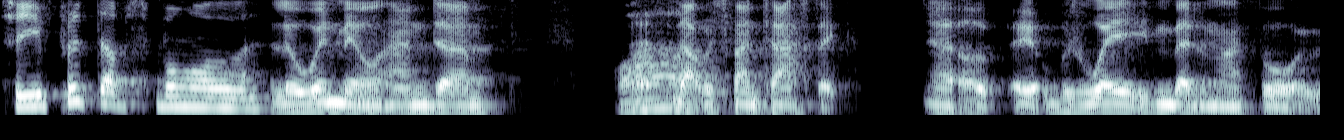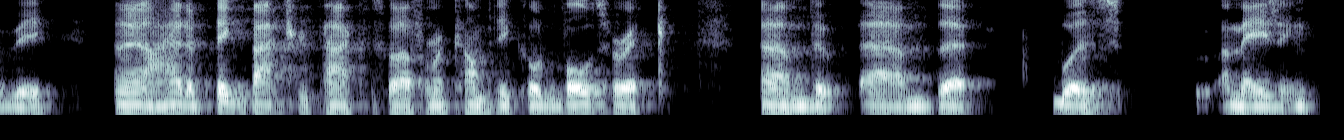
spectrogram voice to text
So you put up small. A little windmill, and um, Wow. That was fantastic. Uh, it was way even better than I thought it would be. And I had a big battery pack as well from a company called Volteric um, that um, that was amazing.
